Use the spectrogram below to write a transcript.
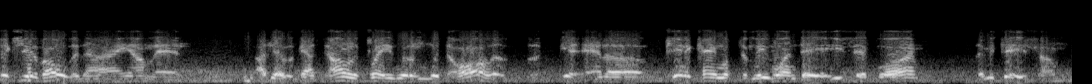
six years older than I am, and I never got. To, I only played with him with the Oilers. Yeah, and uh, Kenny came up to me one day and he said, "Boy, let me tell you something.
